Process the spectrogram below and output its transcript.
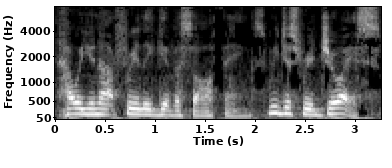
How will you not freely give us all things? We just rejoice.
